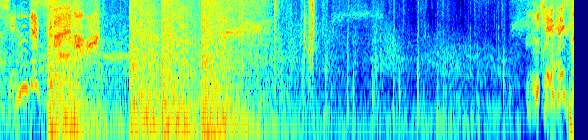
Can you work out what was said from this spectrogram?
死んでしまえ警戒しよ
